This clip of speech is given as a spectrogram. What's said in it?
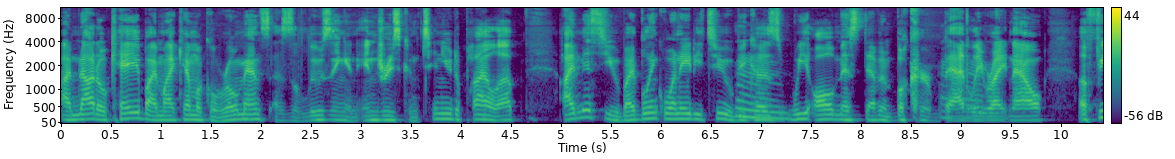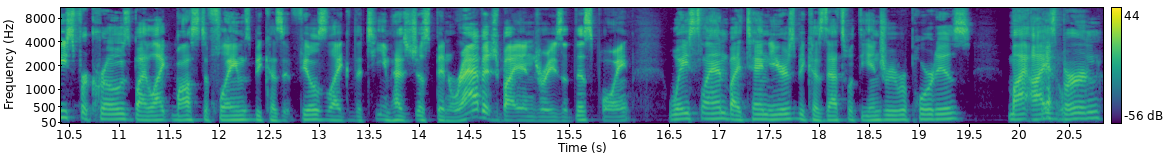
I'm Not Okay by My Chemical Romance as the losing and injuries continue to pile up. I Miss You by Blink 182 because we all miss Devin Booker badly Mhm. right now. A Feast for Crows by Like Moths to Flames because it feels like the team has just been ravaged by injuries at this point. Wasteland by 10 Years because that's what the injury report is. My Eyes Burn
